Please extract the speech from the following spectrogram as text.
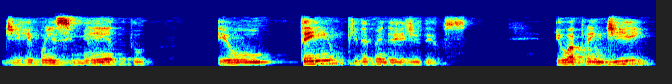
de reconhecimento, eu tenho que depender de Deus. Eu aprendi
